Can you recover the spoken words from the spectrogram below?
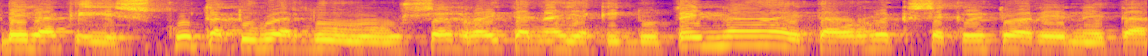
Berak eskutatu behar du zerbait nahiakin dutena, eta horrek sekretuaren eta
